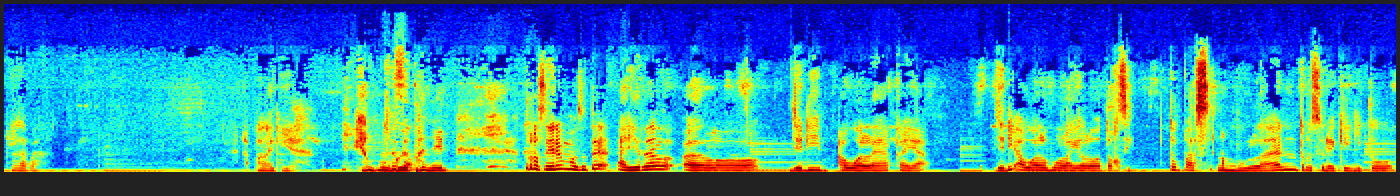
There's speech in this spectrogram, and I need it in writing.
terus apa apalagi ya yang mau gue tanyain. Terus akhirnya maksudnya akhirnya lo, eh, lo jadi awalnya kayak jadi awal mulai lo toxic tuh pas 6 bulan terus udah kayak gitu.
